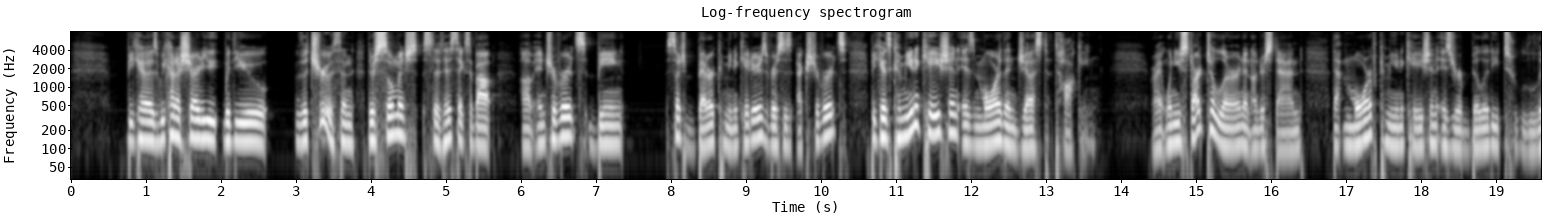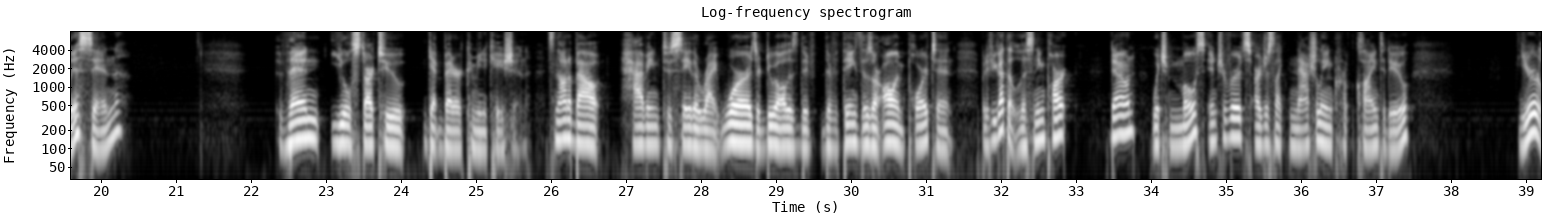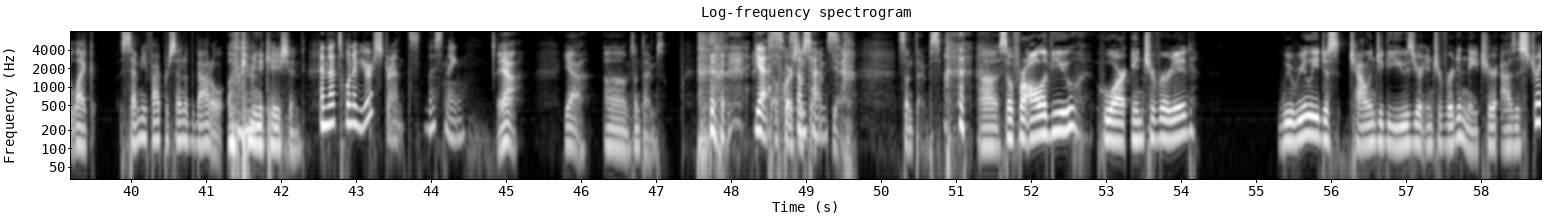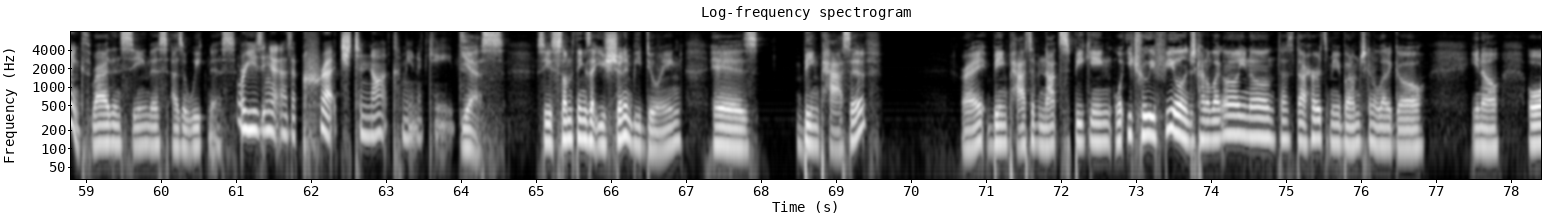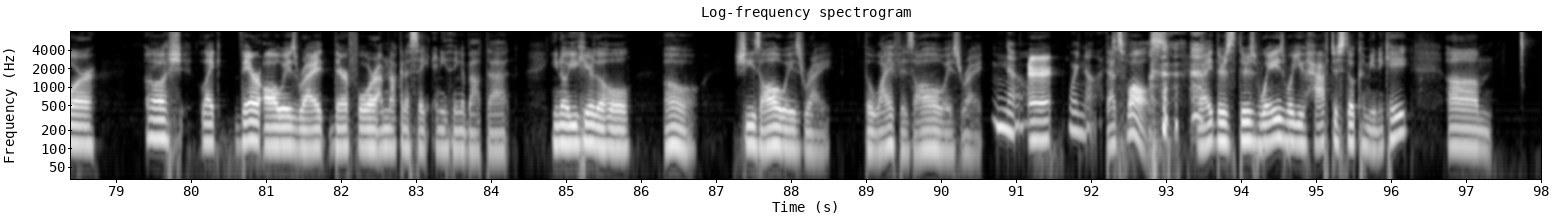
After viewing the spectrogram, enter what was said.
because we kind of shared you, with you the truth, and there's so much statistics about um, introverts being such better communicators versus extroverts because communication is more than just talking, right? When you start to learn and understand that more of communication is your ability to listen, then you'll start to get better communication. It's not about having to say the right words or do all these diff- different things. Those are all important. But if you got the listening part down, which most introverts are just like naturally inc- inclined to do, you're like 75% of the battle of Mhm. communication. and that's one of your strengths, listening. Yeah. Yeah. Um, sometimes. Yes, of course. some- sometimes. yeah. Sometimes. uh, so for all of you who are introverted, we really just challenge you to use your introverted nature as a strength rather than seeing this as a weakness. Or using it as a crutch to not communicate. Yes. See, some things that you shouldn't be doing is being passive, right? Being passive not speaking what you truly feel and just kind of like, oh, you know, that's, that hurts me, but I'm just going to let it go, you know? Or, oh, sh- like they're always right. Therefore, I'm not going to say anything about that. You know, you hear the whole, oh, she's always right. The wife is always right. No, Er, we're not. that's false right there's there's ways where you have to still communicate um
